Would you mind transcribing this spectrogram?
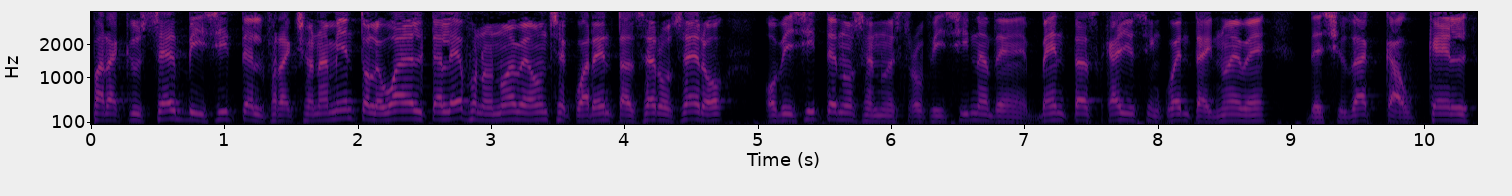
para que usted visite el fraccionamiento. Le voy a dar el teléfono 911-4000 o visítenos en nuestra oficina de ventas, calle 59 de Ciudad Cauquel,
